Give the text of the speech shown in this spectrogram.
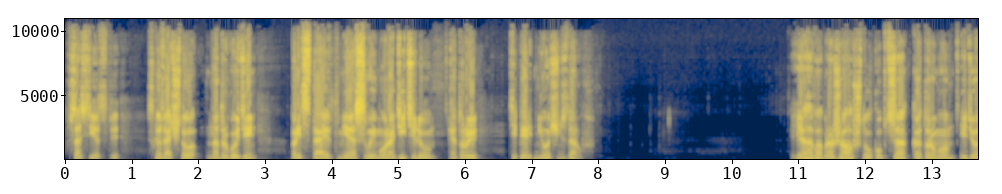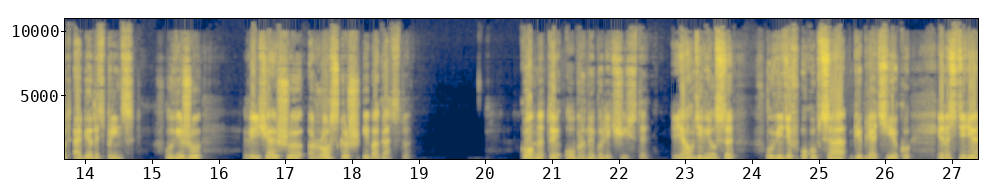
в соседстве, сказать, что на другой день представит мне своему родителю, который теперь не очень здоров. Я воображал, что у купца, к которому идет обедать принц, увижу величайшую роскошь и богатство. Комнаты убраны были чисто. Я удивился, увидев у купца библиотеку и на стене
